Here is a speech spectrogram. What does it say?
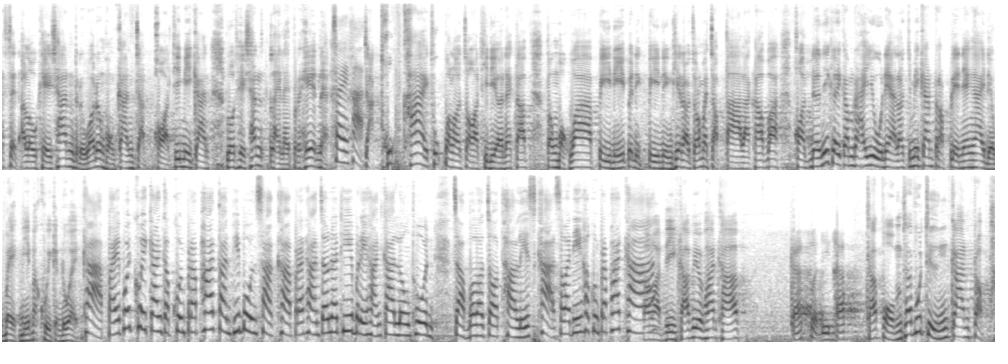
asset allocation หรือว่าเรื่องของการจัดพอร์ตที่มีการ rotation หลาย ๆ ประเทศเนี่ยใช่ค่ะ จากทุกค่ายทุกบลจทีเดียวนะครับ ต้องบอกว่าปีนี้เป็นอีกปีหนึ่งที่เราจะต้องมาจับตาแล้วครับว่าพอร์ตเดิมที่เคยกำไรอยู่เนี่ยเราจะมีการปรับเปลี่ยนยังไงเดี๋ยวเบรกนี้มาคุยกันด้วย ค่ะ ไปพูดคุยกันกับคุณประภาสตันพิบูลศักดิ์ค่ะ ประธานเจ้าหน้าที่บริหารการลงทุนจากบลจทาลิสค่ะ สวัสดีค่ะคุณประภาสค่ะ สวัสดีครับพี่ประภาสครับ ครับสวัสดีครับ ครับผมถ้าพูดถึงการปรับฐ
